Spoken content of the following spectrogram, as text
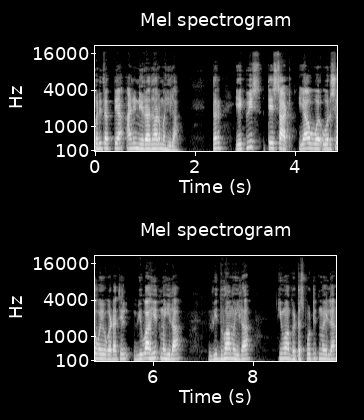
परितक्त्या आणि निराधार महिला तर एकवीस ते साठ या व वर्ष वयोगटातील विवाहित महिला विधवा महिला किंवा घटस्फोटित महिला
